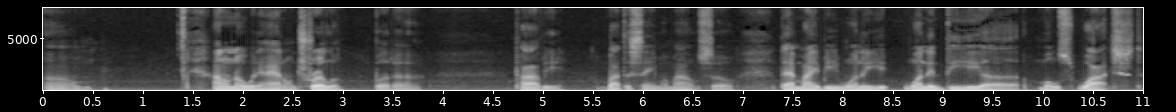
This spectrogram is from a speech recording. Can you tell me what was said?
um, I don't know what it had on Triller, but uh, probably about the same amount. So that might be one of one of the uh, most watched,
